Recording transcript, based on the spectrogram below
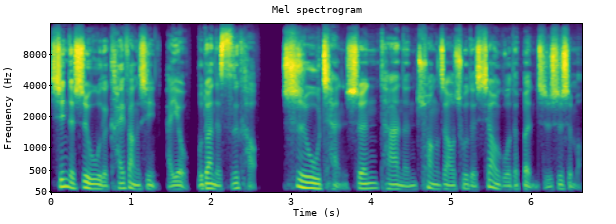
新的事物的开放性，还有不断的思考事物产生它能创造出的效果的本质是什么，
